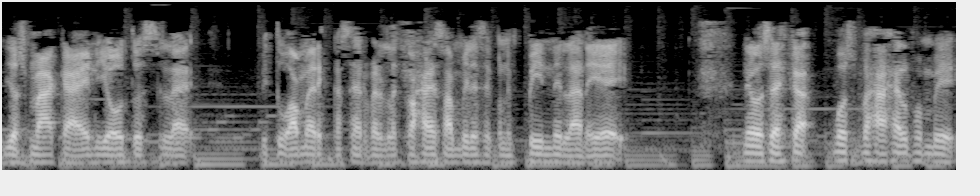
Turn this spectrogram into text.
jos mäkään en joutuisi sille vitu Amerikka-serverille 200 millisekunnin pinnillä, niin ei, ne olisi ehkä, vois vähän helpommin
